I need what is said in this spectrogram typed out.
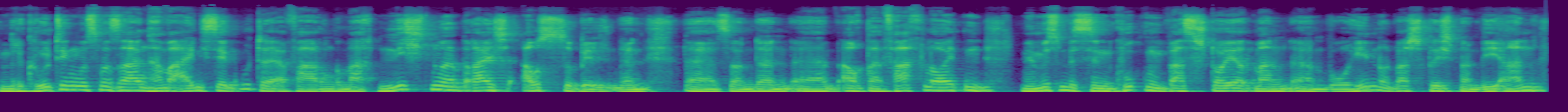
Im Recruiting muss man sagen, haben wir eigentlich sehr gute Erfahrungen gemacht. Nicht nur im Bereich Auszubildenden, äh, sondern äh, auch bei Fachleuten. Wir müssen ein bisschen gucken, was steuert man äh, wohin und was spricht man wie an.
